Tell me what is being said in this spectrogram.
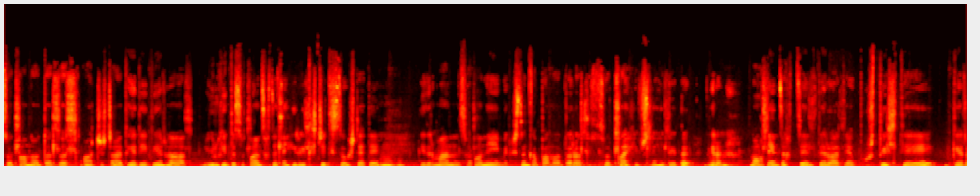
судалгаанууд бол орж иж байгаа. Тэгээд эдгээр бол ерөнхийдөө судалгааны зах зээлийн хэрэглэгчид гэсэн үг шүү дээ тий. Эдгээр маань судалгааны мэрэгсэн компаниудаар бол судалгаа хөвчлэн хийлэгдэг. Тэгэхээр Монголын зах зээл дээр бол яг бүртгэлтэй гэр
